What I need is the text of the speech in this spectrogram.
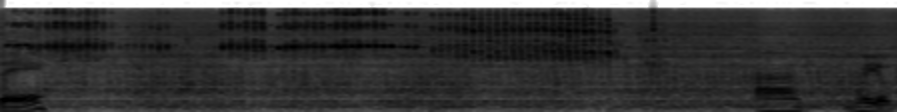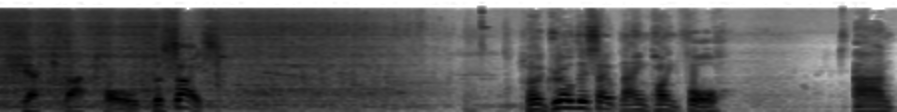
There. And we'll check that hole for size. So I drilled this out 9.4 and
